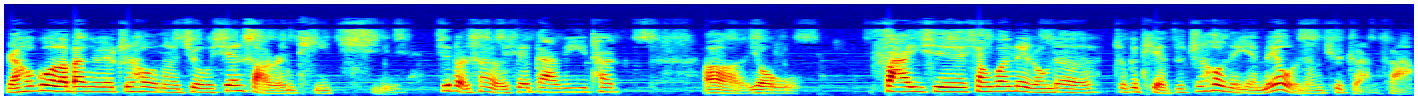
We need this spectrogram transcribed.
然后过了半个月之后呢，就鲜少人提起。基本上有一些大 V 他，呃，有发一些相关内容的这个帖子之后呢，也没有人去转发。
